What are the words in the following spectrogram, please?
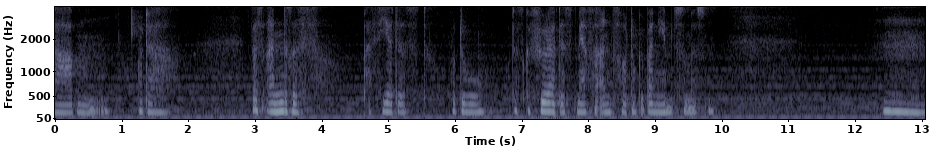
haben oder was anderes passiert ist, wo du das Gefühl hattest, mehr Verantwortung übernehmen zu müssen. Hm.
